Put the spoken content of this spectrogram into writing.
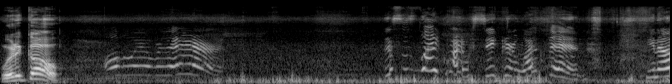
Where'd it go? All the way over there. This is like my secret weapon, you know?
